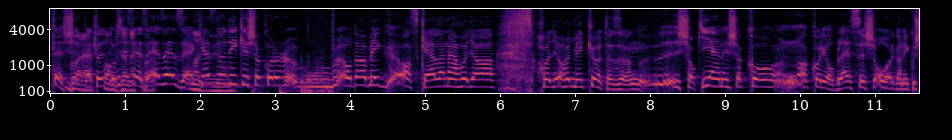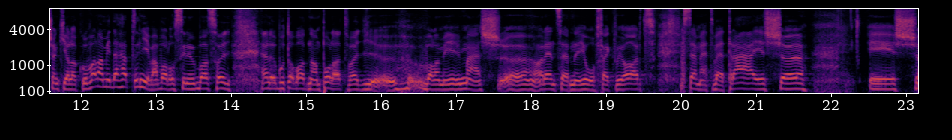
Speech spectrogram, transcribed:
Tessék, tehát, hogy, hogy ez, ez, ez, ezzel Nagyon kezdődik, jó. és akkor oda még az kellene, hogy, a, hogy, hogy még költözön sok ilyen, és akkor, akkor jobb lesz, és organikusan kialakul valami, de hát nyilván valószínűbb az, hogy előbb-utóbb adnám Polat, vagy valami más a rendszernél jó fekvő arc szemet vet rá, és és,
